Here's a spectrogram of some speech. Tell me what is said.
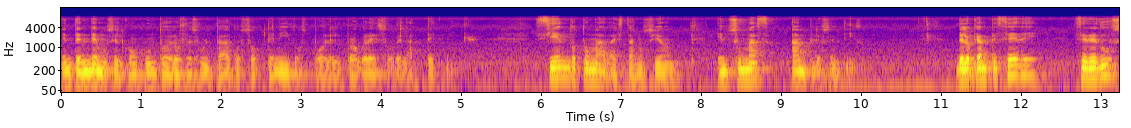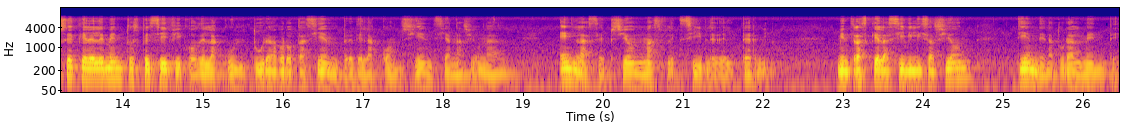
entendemos el conjunto de los resultados obtenidos por el progreso de la técnica siendo tomada esta noción en su más amplio sentido. De lo que antecede se deduce que el elemento específico de la cultura brota siempre de la conciencia nacional en la acepción más flexible del término, mientras que la civilización tiende naturalmente,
